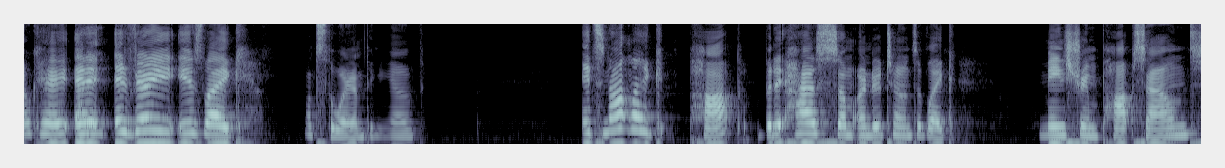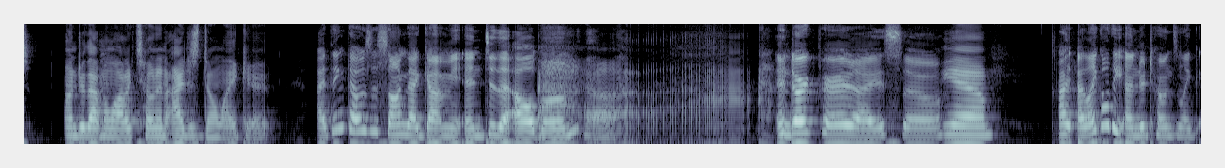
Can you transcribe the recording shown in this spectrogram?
okay, and it it very is like, what's the word I'm thinking of? It's not like pop, but it has some undertones of like mainstream pop sound under that melodic tone, and I just don't like it. I think that was the song that got me into the album. Uh, in Dark Paradise. So yeah. I, I like all the undertones in like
